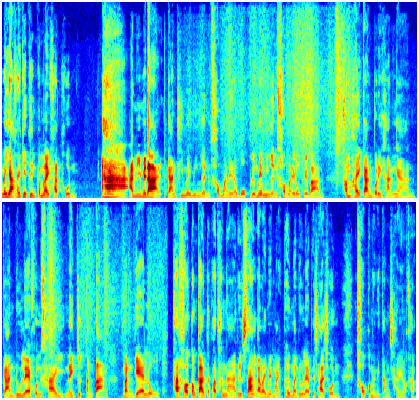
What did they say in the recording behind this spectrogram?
ไม่อยากให้คิดถึงกำไรขาดทุน อ่า อันนี้ไม่ได้ การที่ไม่มีเงินเข้ามาในระบบ หรือไม่มีเงินเข้ามาในโรงพยาบาลทำให้การบริหารงาน การดูแลคนไข้ในจุดต่างๆ มันแย่ลง ถ้าเขาต้องการจะพัฒนาหรือสร้างอะไรใหม่ ๆ เพื่อมาดูแลประชาชน เขาก็ไม่มีตังค์ใช้หรอกครับ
